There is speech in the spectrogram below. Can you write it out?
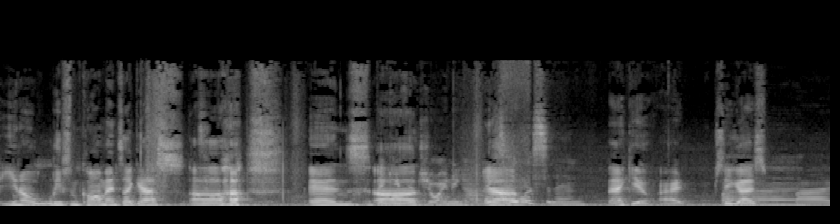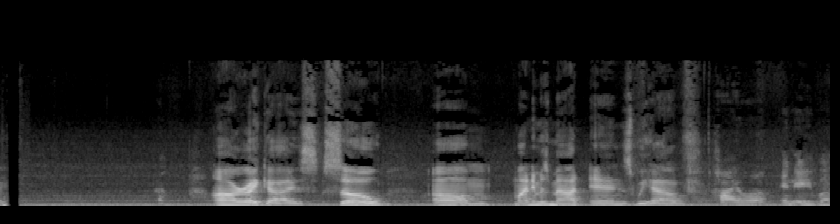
you know, leave some comments, I guess. Uh, and Thank uh, you for joining us. Thanks Yeah. for listening. thank you. All right. See you guys. Bye. Bye. All right, guys. So, um, my name is Matt, and we have. Hyla. And Ava.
